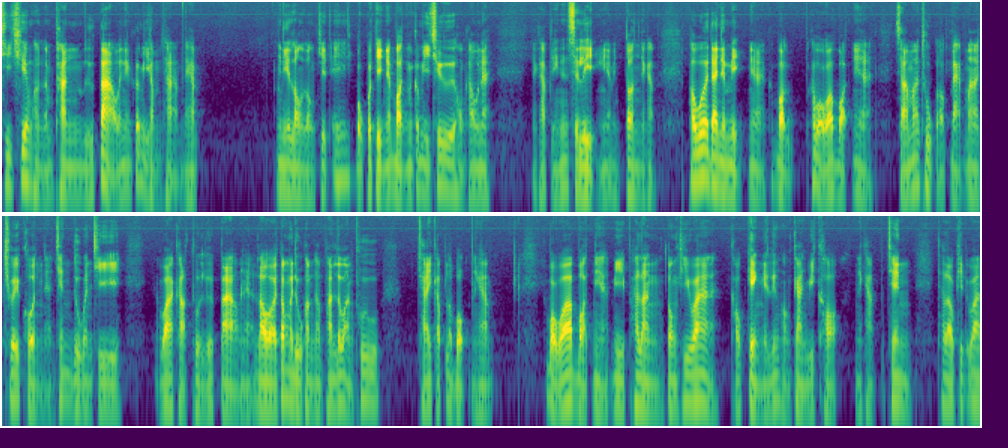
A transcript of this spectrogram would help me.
ที่เชื่อมความสัมพันธ์หรือเปล่าเนี่ยก็มีคำถามนะครับอันนี้ลองลองคิดเอ๊ะปกติเนี่ยบอทมันก็มีชื่อของเขานะนะครับอย่างเช่นสิริอย่างเงี้ยเป็นต้นนะครับ power dynamic เนี่ยเขาบอกเขาบอกว่าบอทเนี่ย สามารถถูกออกแบบมาช่วยคนเนี่ยเช่นดูบัญชีว่าขาดทุนหรือเปล่าเนี่ยเราต้องมาดูความสัมพันธ์ระหว่างผู้ใช้กับระบบนะครับเขาบอกว่าบอทเนี่ยมีพลังตรงที่ว่าเขาเก่งในเรื่องของการวิเคราะห์นะครับ เช่น ถ้าเราคิดว่า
